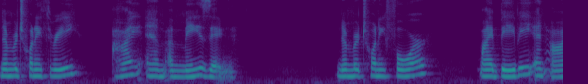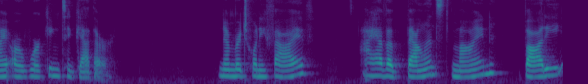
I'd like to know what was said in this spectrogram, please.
Number 23, I am amazing. Number 24, my baby and I are working together. Number 25, I have a balanced mind, body,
